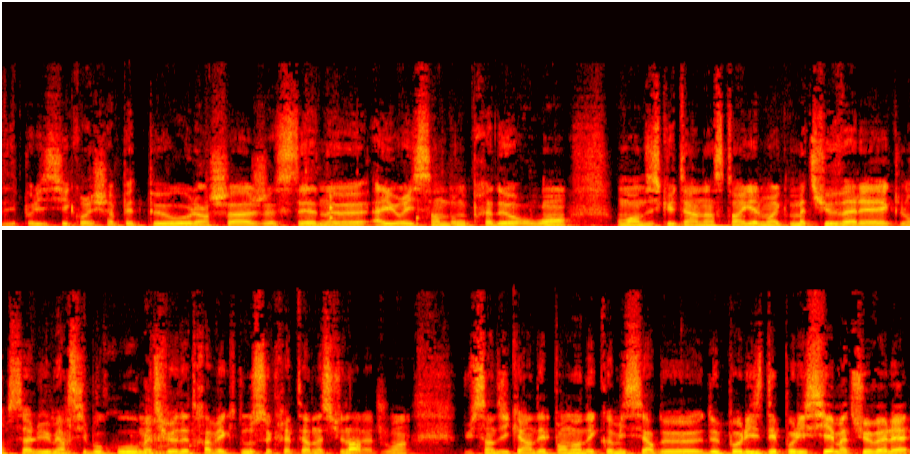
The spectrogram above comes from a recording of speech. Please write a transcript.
des policiers qui ont échappé de peu au lynchage. Scène euh, ahurissante donc près de Rouen. On va en discuter un instant également avec Mathieu Vallet, que l'on salue. Merci beaucoup Mathieu d'être avec nous, secrétaire national adjoint du syndicat indépendant des commissaires de, police. Des policiers, Mathieu Vallet,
